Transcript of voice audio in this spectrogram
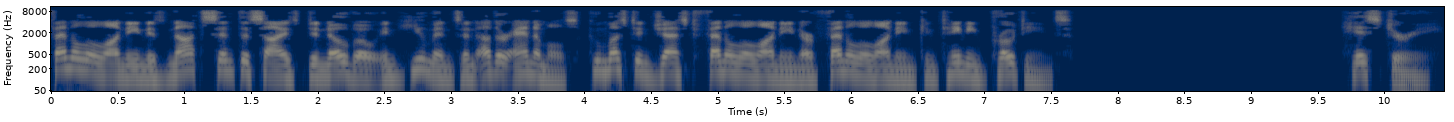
phenylalanine is not synthesized de novo in humans and other animals, who must ingest phenylalanine or phenylalanine-containing proteins. History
